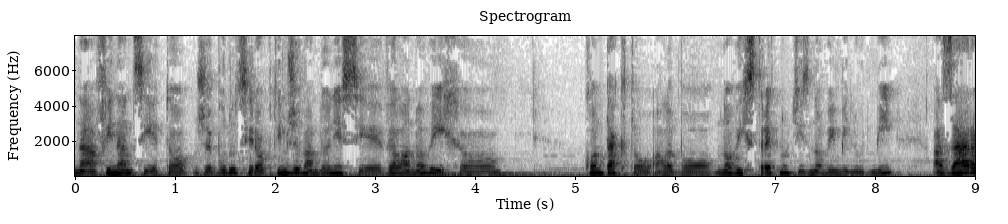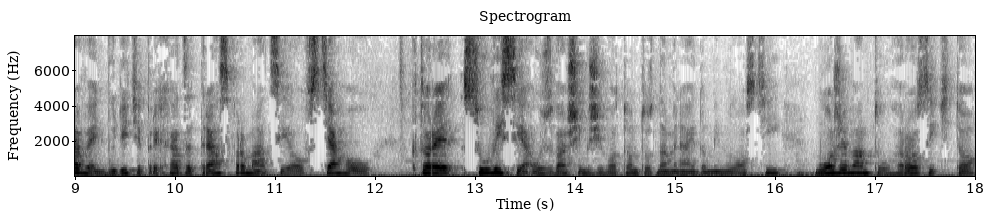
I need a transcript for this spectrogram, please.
na financie to, že budúci rok tým, že vám donesie veľa nových kontaktov alebo nových stretnutí s novými ľuďmi a zároveň budete prechádzať transformáciou vzťahov, ktoré súvisia už s vašim životom, to znamená aj do minulosti, môže vám tu hroziť to,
